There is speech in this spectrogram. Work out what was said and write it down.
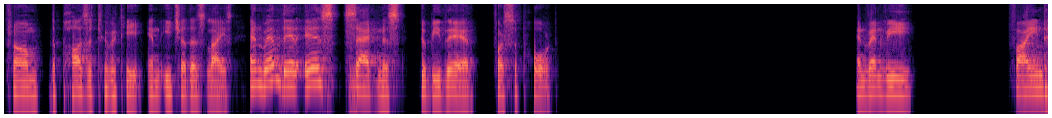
from the positivity in each other's lives. And when there is sadness, to be there for support. And when we find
